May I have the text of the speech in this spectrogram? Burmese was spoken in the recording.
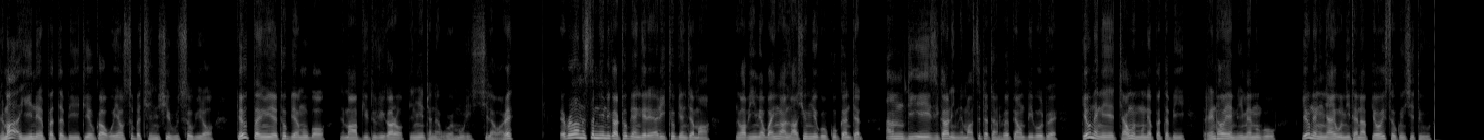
မြမအရေးနဲ့ပတ်သက်ပြီးတရုတ်ကဝင်ရောက်စွက်ဖက်ခြင်းမရှိဘူးဆိုပြီးတော့တရုတ်တန်ယွန်းရဲ့ထုတ်ပြန်မှုပေါ်မြမပြည်သူတွေကတော့ပြင်းပြင်းထန်ထန်ဝယ်မှုတွေရှိလာပါတယ်။ဧပြီလ22ရက်နေ့ကထုတ်ပြန်ခဲ့တဲ့အဲ့ဒီထုတ်ပြန်ချက်မှာမြမပြည်မြောက်ပိုင်းကလာရှိုးမြို့ကိုကိုကန်တက် MDA စီကနေမြန်မာစစ်တပ်တံလွှဲပြောင်းပေးဖို့အတွက်တရုတ်နိုင်ငံရဲ့ဂျောင်းဝင်မှုနဲ့ပတ်သက်ပြီးသတင်းထောက်ရဲ့မေးမြန်းမှုကိုတရုတ်နိုင်ငံသားရေးဝန်ကြီးဌာနပြောရေးဆိုခွင့်ရှိသူ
